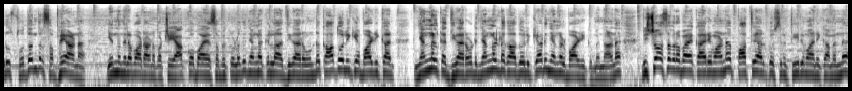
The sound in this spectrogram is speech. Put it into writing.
ഒരു സ്വതന്ത്ര സഭയാണ് എന്ന നിലപാടാണ്. പക്ഷേ യാക്കോബായ സഭയ്ക്കുള്ളത് ഞങ്ങൾക്കുള്ള അധികാരമുണ്ട്. കാതോലിക്കെ വാഴിക്കാൻ ഞങ്ങൾക്ക് അധികാരമുണ്ട്. ഞങ്ങളുടെ കാതോലിക്കാണ് ഞങ്ങൾ വാഴിക്കുമെന്നാണ് വിശ്വാസപരമായ കാര്യമാണ്. പാത്രിയാർക്കോസിന് തീരുമാനിക്കാമെന്ന്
